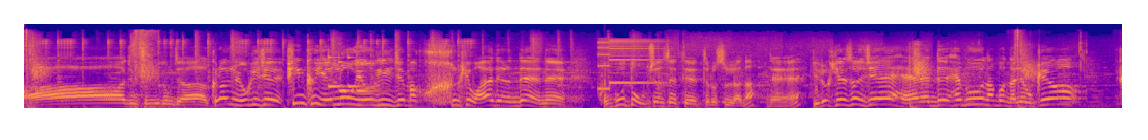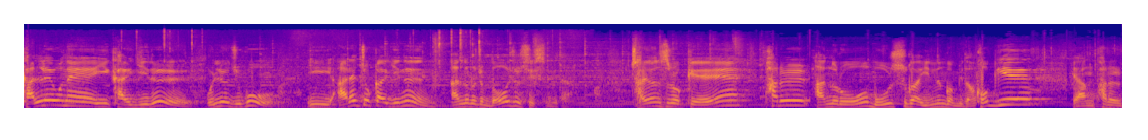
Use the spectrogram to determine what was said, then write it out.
아, 지금 준비 동작. 그래가지고 여기 이제 핑크, yellow 여기 이제 막 그렇게 와야 되는데, 네. 그것도 옵션 세트에 들었을라나? 네. 이렇게 해서 이제 Hell and Heaven 한번 날려볼게요. 갈레온의 이 갈기를 올려주고, 이 아래쪽 갈기는 안으로 좀 넣어줄 수 있습니다. 자연스럽게 팔을 안으로 모을 수가 있는 겁니다. 거기에 양팔을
